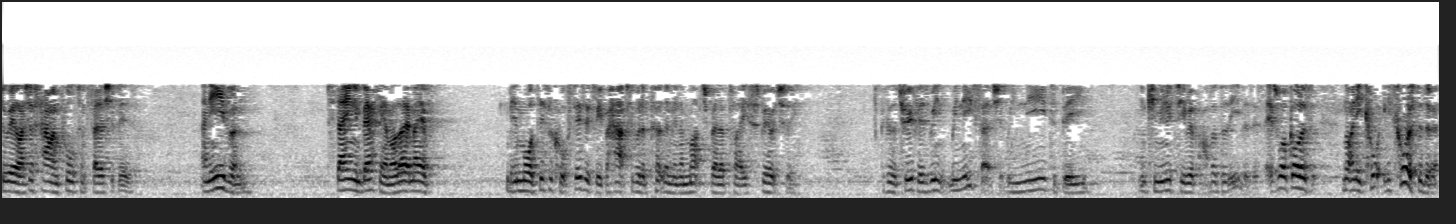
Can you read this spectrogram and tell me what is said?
to realize just how important fellowship is. And even staying in Bethlehem, although it may have been more difficult physically, perhaps it would have put them in a much better place spiritually. Because the truth is, we, we need fellowship. We need to be in community with other believers. It's, it's what God has not only called, He's called us to do it.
